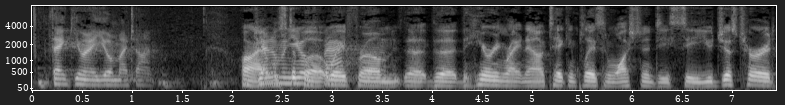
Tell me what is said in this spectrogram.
Thank you, and I yield my time. All right, we'll step away from the, the, the, hearing right now taking place in Washington, D.C. You just heard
